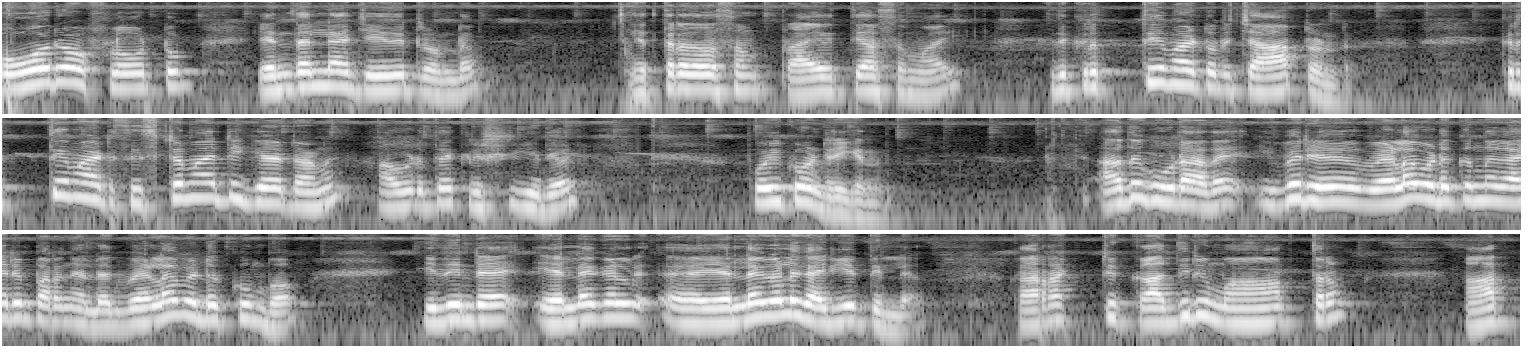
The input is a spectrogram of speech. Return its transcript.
ഓരോ ഫ്ലോട്ടും എന്തെല്ലാം ചെയ്തിട്ടുണ്ട്. എത്ര ദിവസം പ്രായവ്യത്യാസമായി. ഇത് കൃത്യമായിട്ടൊരു ചാർട്ടുണ്ട്. കൃത്യമായിട്ട് സിസ്റ്റമാറ്റിക് ആയിട്ടാണ് അവിടുത്തെ കൃഷി രീതികൾ പോയിക്കൊണ്ടിരിക്കുന്നത്. അതുകൂടാതെ ഇവർ വിളവെടുക്കുന്ന കാര്യം പറഞ്ഞല്ലോ. വിളവെടുക്കുമ്പോൾ ഇതിന്റെ ഇലകൾ ഇലകൾ കരിയത്തില്ല. കറക്റ്റ് കതിര് മാത്രം ആ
